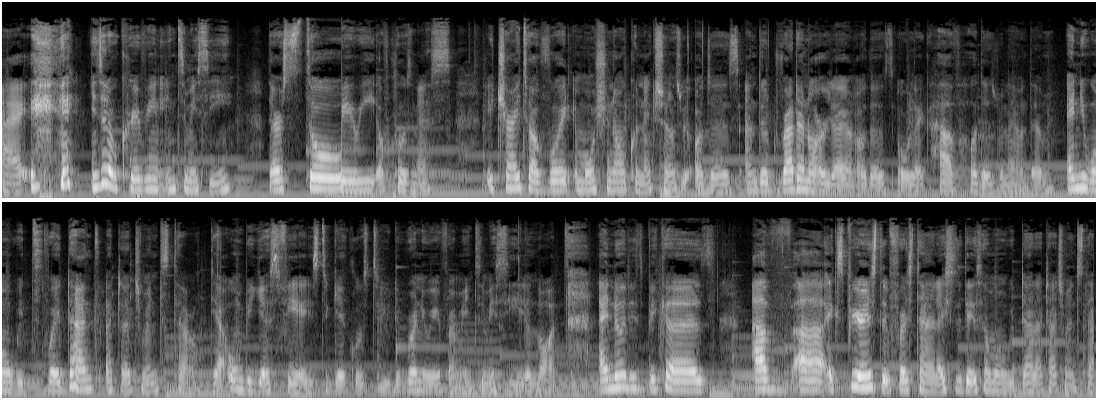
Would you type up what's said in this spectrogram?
I. Instead of craving intimacy, they're so wary of closeness. They try to avoid emotional connections with others and they'd rather not rely on others or like have others rely on them. Anyone with avoidant attachment style, their own biggest fear is to get close to you. They run away from intimacy a lot. I know this because I've uh, experienced it firsthand. I used to date someone with that attachment style.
